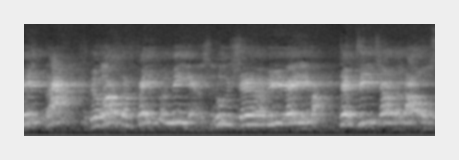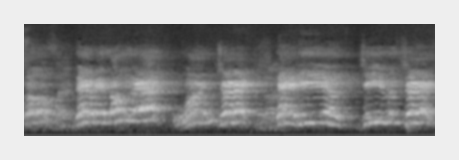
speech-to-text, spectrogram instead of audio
men back. The Lord of faithful me? who shall be able to teach other also. There is only one church that is Jesus' church,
